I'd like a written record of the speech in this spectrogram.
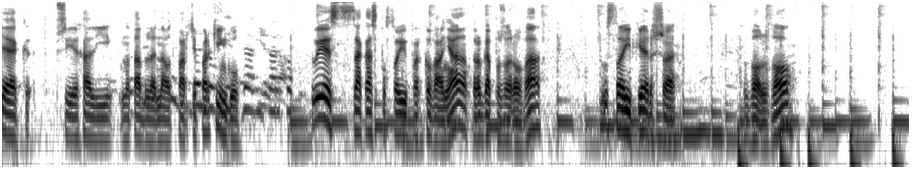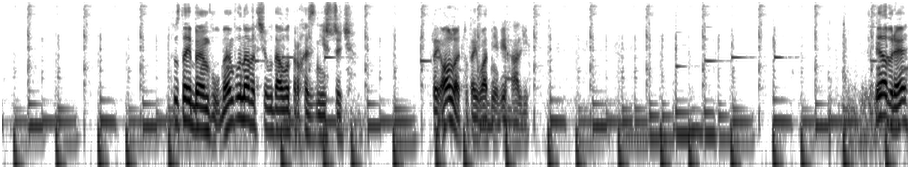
jak przyjechali notable na otwarcie parkingu. Tu jest zakaz postoju parkowania, droga pożarowa. Tu stoi pierwsze Volvo. Tu stoi BMW. BMW nawet się udało trochę zniszczyć. Tutaj ole, tutaj ładnie wjechali. Dzień dobry.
